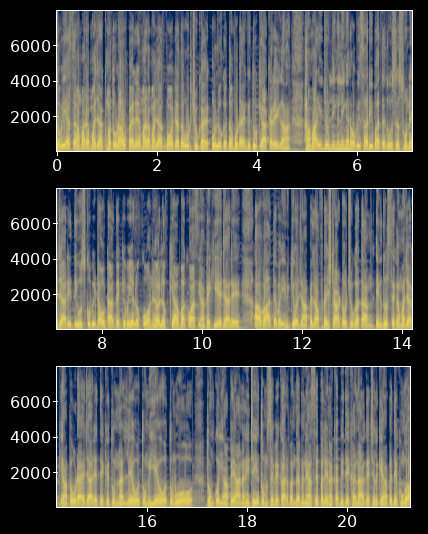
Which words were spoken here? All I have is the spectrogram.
तो भाई ऐसा हमारा मज़ाक मत उड़ाओ। पहले हमारा मज़ाक बहुत ज़्यादा उड़ चुका है। वो लोग कहते उड़ाएँगे, तू क्या करेगा? हमारी जो लिंगलिंग है वो भी सारी बातें दोस्त सुने जा रही थी। उसको भी डाउट आता है कि भाई ये लोग कौन है? लोग क्या बकवास यहाँ पे किए जा रहे अब आते भाई, इनकी और जहाँ पे लफड़ा स्टार्ट हो चुका था, एक दूसरे का मज़ाक यहाँ पे उड़ाए जा रहे थे कि तुम नल्ले हो, तुम ये हो, तुम वो हो, तुमको यहाँ पे आना नहीं चाहिए, तुमसे बेकार बंदा मैंने यहाँ से पहले ना कभी देखा, ना आगे चल के यहाँ पे देखूँगा।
